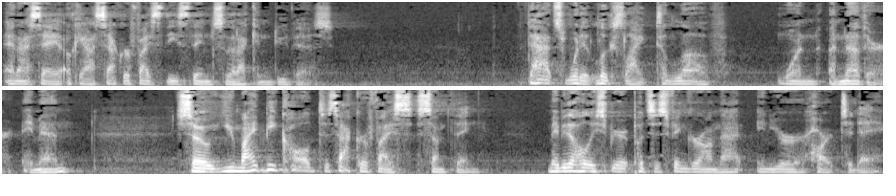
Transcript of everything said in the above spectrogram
and I say, okay, I sacrifice these things so that I can do this. That's what it looks like to love one another. Amen. So you might be called to sacrifice something. Maybe the Holy Spirit puts his finger on that in your heart today.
